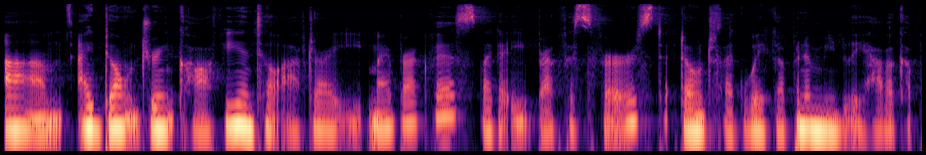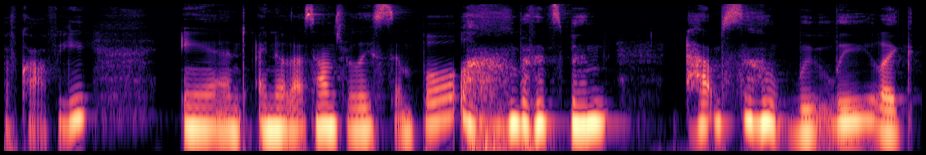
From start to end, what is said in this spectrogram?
um, I don't drink coffee until after I eat my breakfast. Like I eat breakfast first. I don't just like wake up and immediately have a cup of coffee. And I know that sounds really simple, but it's been absolutely like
